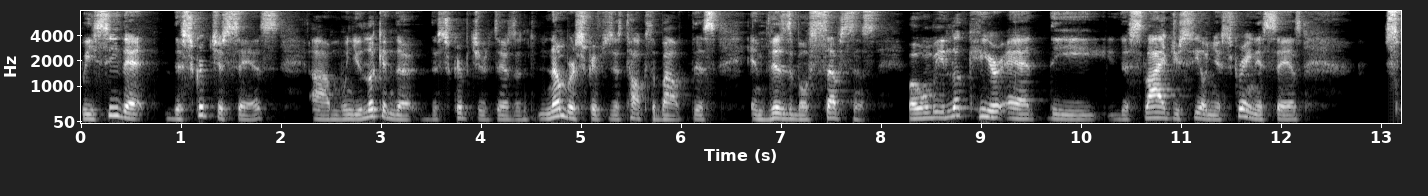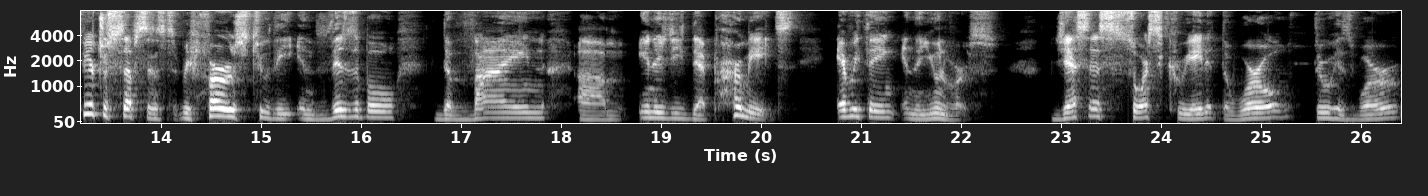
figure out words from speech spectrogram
we see that the scripture says um, when you look in the, the scriptures, there's a number of scriptures that talks about this invisible substance. But when we look here at the the slide you see on your screen, it says spiritual substance refers to the invisible divine um, energy that permeates everything in the universe. Just as Source created the world through his word,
